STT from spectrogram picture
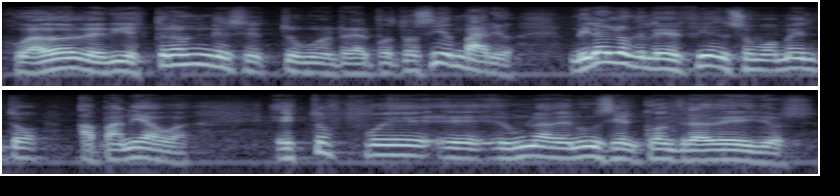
jugador de 10 Stronges, estuvo en Real Potosí en varios. Mirá lo que le decía en su momento a Paniagua. Esto fue eh, una denuncia en contra de ellos,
